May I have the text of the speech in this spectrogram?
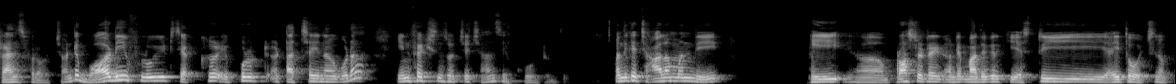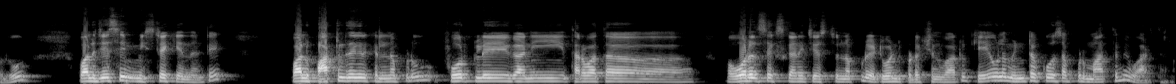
ట్రాన్స్ఫర్ అవ్వచ్చు అంటే బాడీ ఫ్లూయిడ్స్ ఎక్కడ ఎప్పుడు టచ్ అయినా కూడా ఇన్ఫెక్షన్స్ వచ్చే ఛాన్స్ ఎక్కువ ఉంటుంది. అందుకే చాలామంది ఈ ప్రాస్టేటైట్ అంటే మా దగ్గరికి ఎస్టీ అయితే వచ్చినప్పుడు వాళ్ళు చేసే మిస్టేక్ ఏంటంటే వాళ్ళు పార్ట్నర్ దగ్గరికి వెళ్ళినప్పుడు ఫోర్ ప్లే కానీ తర్వాత ఓరల్ సెక్స్ కానీ చేస్తున్నప్పుడు ఎటువంటి ప్రొటెక్షన్ వాడరు కేవలం ఇంటర్ కోర్స్ అప్పుడు మాత్రమే వాడతారు.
